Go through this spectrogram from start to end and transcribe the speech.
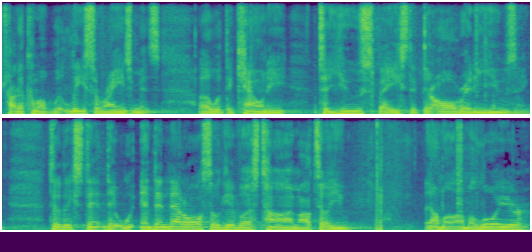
try to come up with lease arrangements uh, with the county to use space that they're already using. To the extent that, we, and then that'll also give us time. I'll tell you, I'm a, I'm a lawyer,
